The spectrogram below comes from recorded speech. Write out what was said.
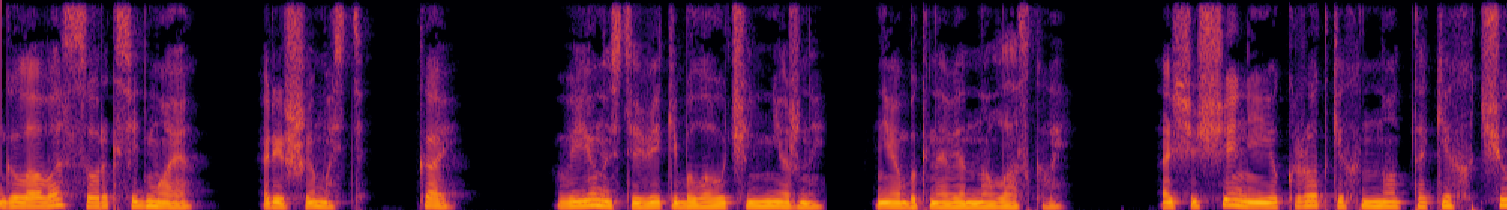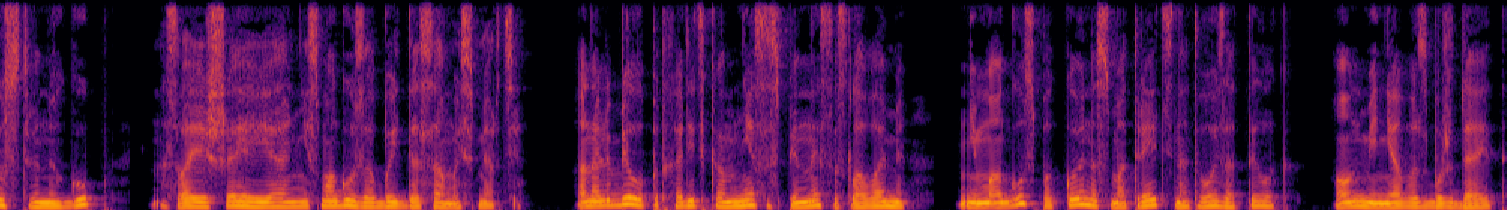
Глава 47. Решимость. Кай. В юности Вики была очень нежной, необыкновенно ласковой. Ощущение ее кротких, но таких чувственных губ на своей шее я не смогу забыть до самой смерти. Она любила подходить ко мне со спины со словами «Не могу спокойно смотреть на твой затылок. Он меня возбуждает».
